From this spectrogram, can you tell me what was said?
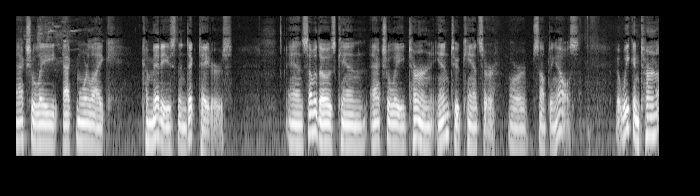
actually act more like committees than dictators. And some of those can actually turn into cancer or something else. But we can turn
